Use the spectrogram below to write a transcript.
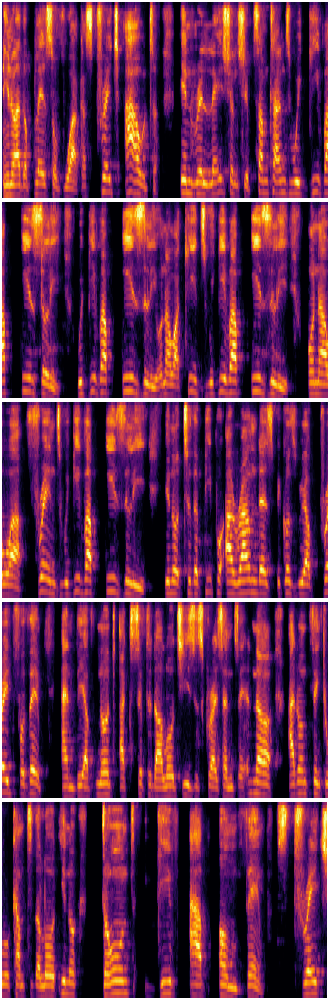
you know, at the place of work, stretch out in relationship. Sometimes we give up easily. We give up easily on our kids. We give up easily on our friends. We give up easily, you know, to the people around us because we have prayed for them and they have not accepted our Lord Jesus Christ and say, no, I don't think it will come to the Lord. You know, don't give up on them. Stretch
